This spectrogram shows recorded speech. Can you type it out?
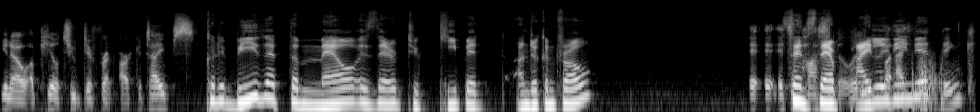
you know appeal to different archetypes. Could it be that the male is there to keep it under control? It, it- it's Since a they're possibility, but piloting I it? think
